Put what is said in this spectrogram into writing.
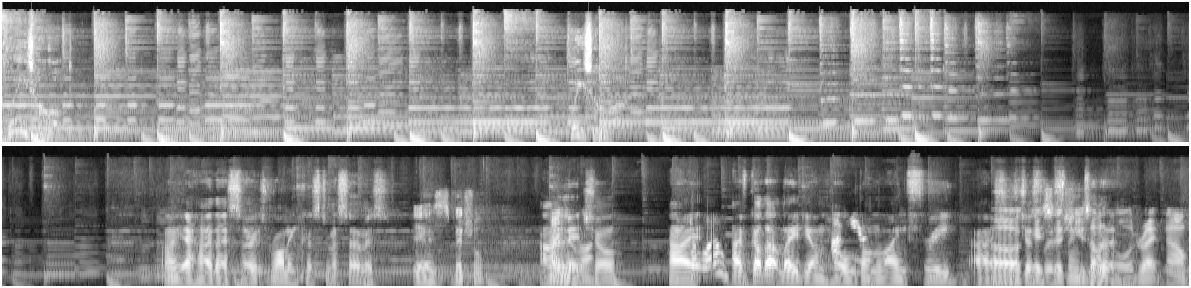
Please hold. Please hold. Oh yeah, hi there. So it's Ron in customer service. Yes, Mitchell. Hi, Hi there, Ron. Mitchell. Hi. Hello. I've got that lady on hold on line three. Uh, oh, she's okay, just so listening she's to on the. hold right now.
